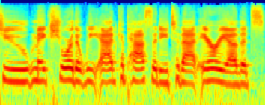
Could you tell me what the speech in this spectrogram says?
to make sure that we add capacity to that area that's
